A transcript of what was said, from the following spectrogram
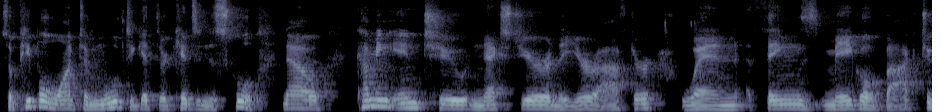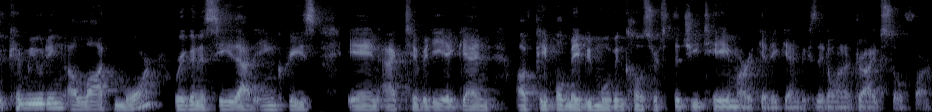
So people want to move to get their kids into school. Now, coming into next year and the year after, when things may go back to commuting a lot more, we're going to see that increase in activity again of people maybe moving closer to the GTA market again because they don't want to drive so far.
